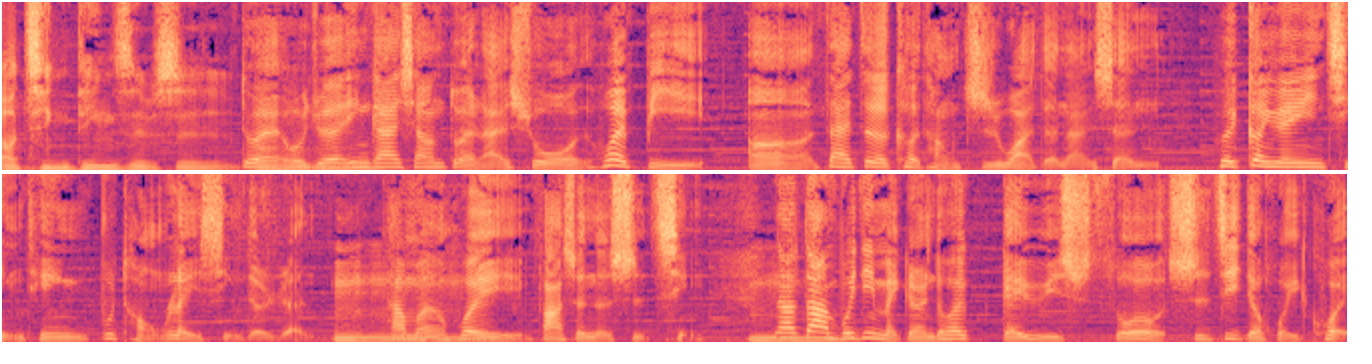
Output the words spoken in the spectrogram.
哦，倾听是不是？对，我觉得应该相对来说会比。呃，在这个课堂之外的男生会更愿意倾听不同类型的人，嗯，他们会发生的事情。那当然不一定每个人都会给予所有实际的回馈，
